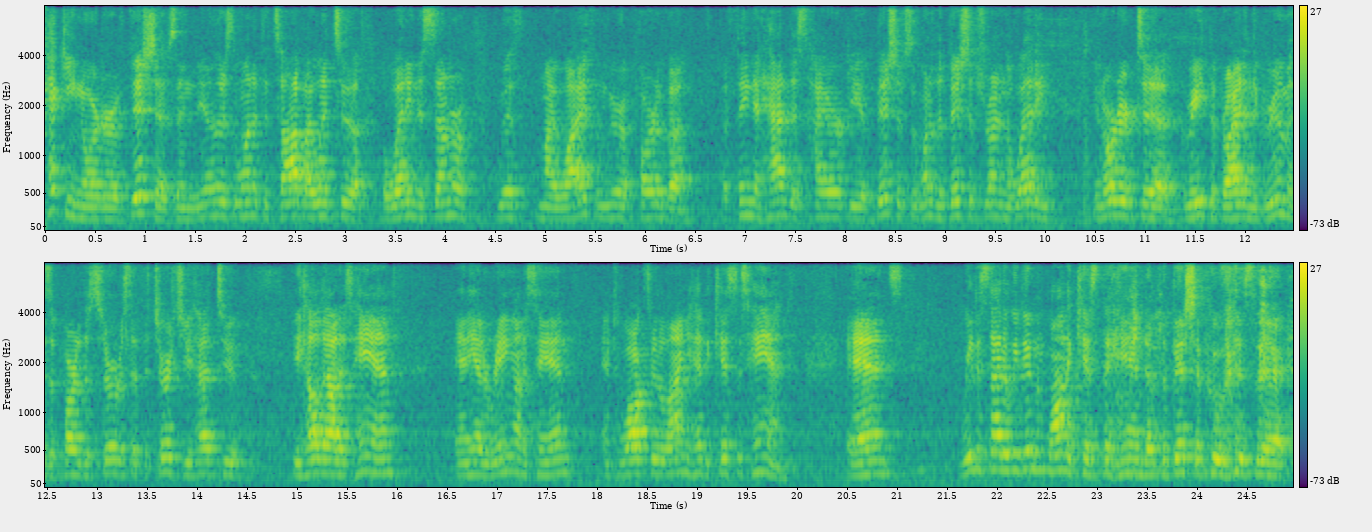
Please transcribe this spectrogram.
pecking order of bishops. And, you know, there's the one at the top. I went to a, a wedding this summer with my wife, and we were a part of a, a thing that had this hierarchy of bishops. And one of the bishops running the wedding in order to greet the bride and the groom as a part of the service at the church, you had to, he held out his hand and he had a ring on his hand, and to walk through the line, you had to kiss his hand. And we decided we didn't want to kiss the hand of the bishop who was there.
